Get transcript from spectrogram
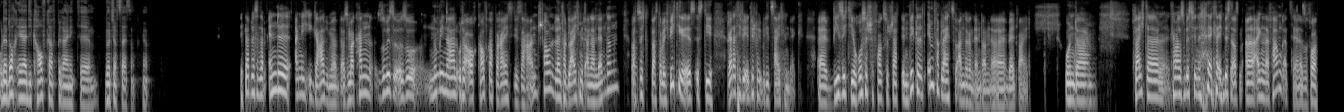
oder doch eher die kaufkraftbereinigte Wirtschaftsleistung? Ja ich glaube, das ist am Ende eigentlich egal, wie man, also man kann sowieso so nominal oder auch kaufkraftbereinigt die Sache anschauen und dann vergleichen mit anderen Ländern. Was, ich, was glaube ich wichtiger ist, ist die relative Entwicklung über die Zeit hinweg. Äh, wie sich die russische Volkswirtschaft entwickelt im Vergleich zu anderen Ländern äh, weltweit. Und äh, vielleicht äh, kann man das ein bisschen, kann ich ein bisschen aus meiner eigenen Erfahrung erzählen. Also vor,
